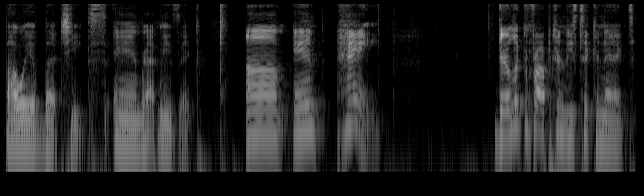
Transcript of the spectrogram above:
by way of butt cheeks and rap music. Um, and hey, they're looking for opportunities to connect.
